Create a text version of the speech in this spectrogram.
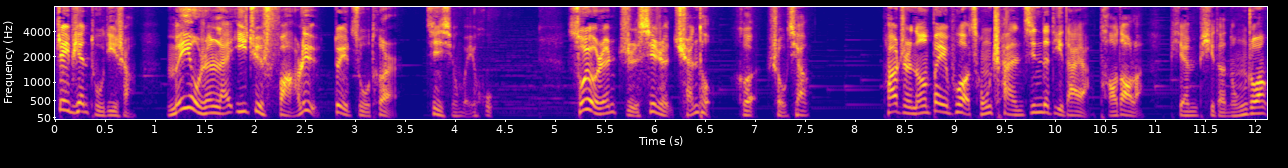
这片土地上没有人来依据法律对祖特尔进行维护，所有人只信任拳头和手枪，他只能被迫从产金的地带啊逃到了偏僻的农庄。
